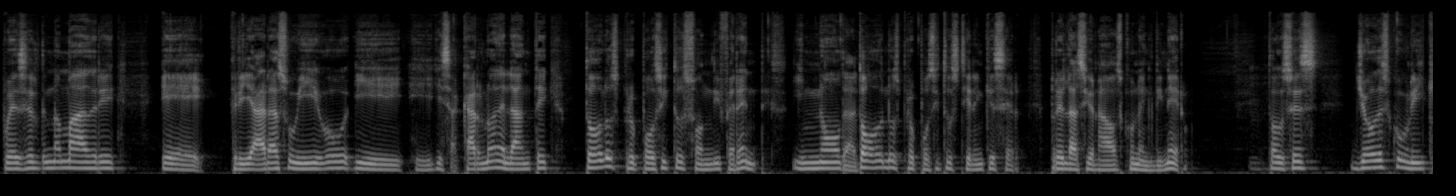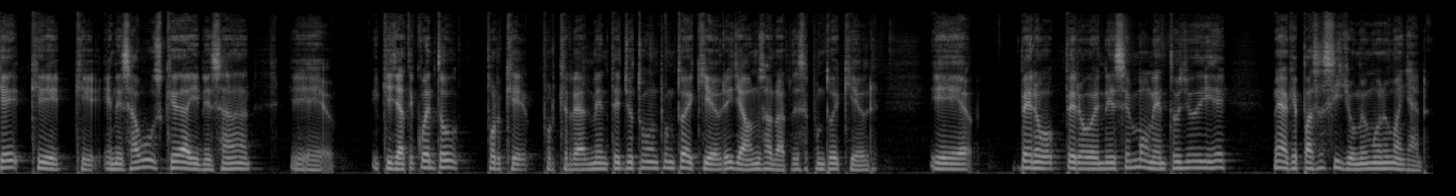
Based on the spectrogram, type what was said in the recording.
puede ser de una madre eh, criar a su hijo y, sacarlo adelante, todos los propósitos son diferentes y no todos los propósitos tienen que ser relacionados con el dinero. Entonces, yo descubrí que, que, que en esa búsqueda y en esa, eh, y que ya te cuento porque, porque realmente yo tuve un punto de quiebre y ya vamos a hablar de ese punto de quiebre, eh, pero, pero en ese momento yo dije, mira, ¿qué pasa si yo me muero mañana?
